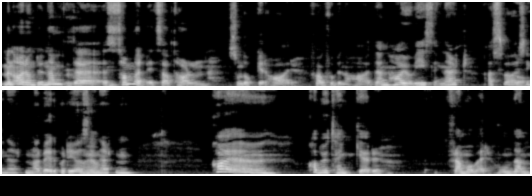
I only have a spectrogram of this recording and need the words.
Men Aron, du nevnte samarbeidsavtalen som dere har, Fagforbundet har. Den har jo vi signert. SV har ja. signert den, Arbeiderpartiet har signert den. Hva, er, hva du tenker fremover om den?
